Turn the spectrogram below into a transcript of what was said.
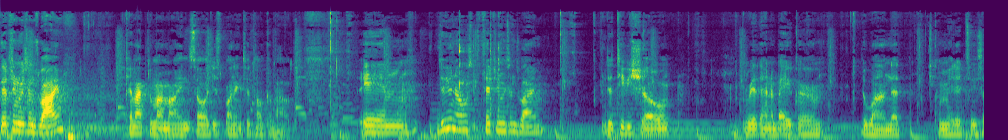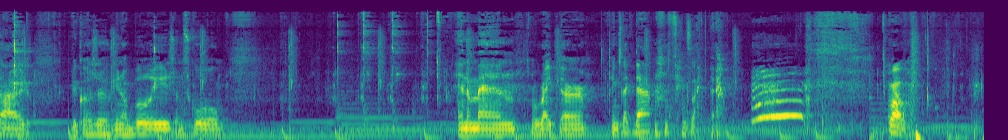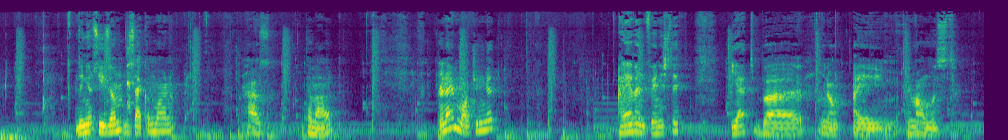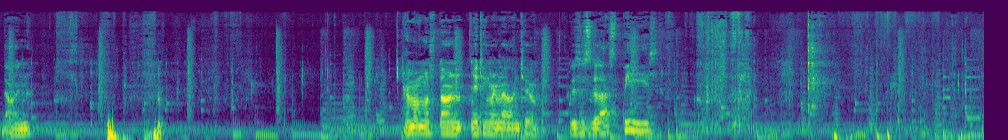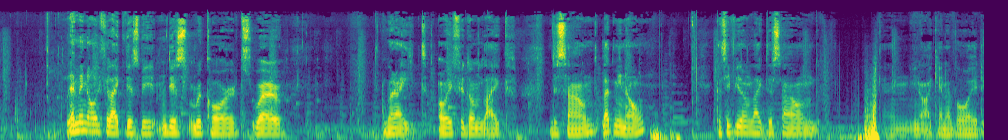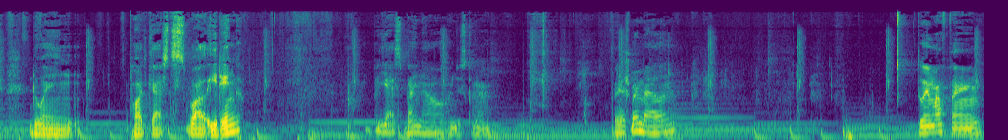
13 Reasons Why came up to my mind, so I just wanted to talk about. Um, do you know 13 Reasons Why? The TV show with Hannah Baker, the one that committed suicide because of, you know, bullies in school. And a man raped her, things like that. things like that. well, the new season, the second one, has come out, and I'm watching it. I haven't finished it yet, but you know, I I'm almost done. I'm almost done eating my melon too. This is the last piece. let me know if you like this this records where where I eat or if you don't like the sound let me know because if you don't like the sound you can you know I can avoid doing podcasts while eating. But yes, by now I'm just gonna finish my melon, doing my thing.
